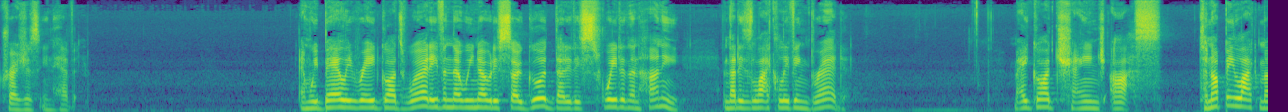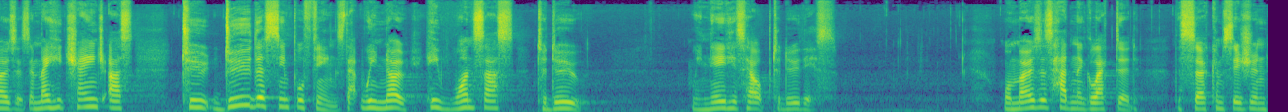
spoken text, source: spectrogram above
treasures in heaven. And we barely read God's word, even though we know it is so good that it is sweeter than honey and that is like living bread. May God change us to not be like Moses, and may He change us to do the simple things that we know He wants us to do. We need His help to do this. Well, Moses had neglected the circumcision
